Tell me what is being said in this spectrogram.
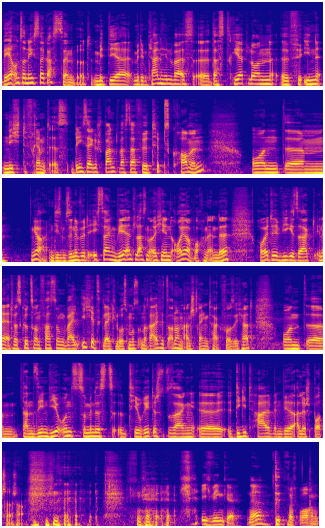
wer unser nächster Gast sein wird. Mit der, mit dem kleinen Hinweis, äh, dass Triathlon äh, für ihn nicht fremd ist. Bin ich sehr gespannt, was da für Tipps kommen. Und ähm, ja, in diesem Sinne würde ich sagen, wir entlassen euch in euer Wochenende. Heute, wie gesagt, in einer etwas kürzeren Fassung, weil ich jetzt gleich los muss und Ralf jetzt auch noch einen anstrengenden Tag vor sich hat. Und ähm, dann sehen wir uns zumindest äh, theoretisch sozusagen äh, digital, wenn wir alle Sportschau schauen. ich winke, ne? Versprochen.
